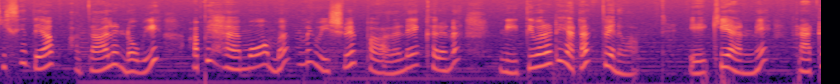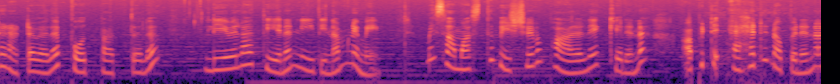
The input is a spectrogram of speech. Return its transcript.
කිසි දෙයක් අදාළ නොවී අපි හැමෝම මේ විශ්වය පාලනය කරන නීතිවලට යටත් වෙනවා. ඒ කියන්නේ රට රටවල පොත්පත්වල ලියවෙලා තියෙන නීති නම් නෙමේ. මේ සමස්ත විශ්වම පාලනය කෙරෙන අපිට ඇහැට නොපෙනෙන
